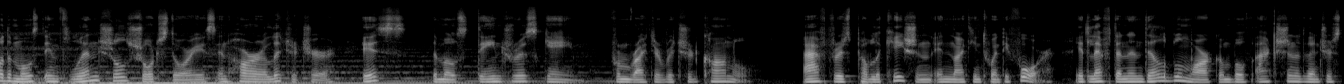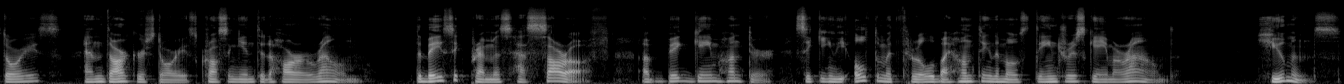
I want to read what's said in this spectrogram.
of the most influential short stories in horror literature is The Most Dangerous Game from writer Richard Connell. After its publication in 1924, it left an indelible mark on both action adventure stories and darker stories crossing into the horror realm. The basic premise has Zaroff, a big game hunter seeking the ultimate thrill by hunting the most dangerous game around humans.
